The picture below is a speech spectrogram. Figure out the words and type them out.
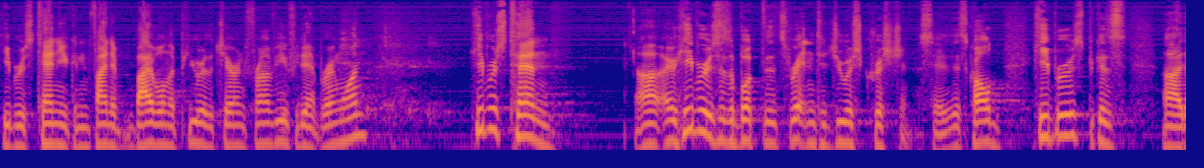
Hebrews 10, you can find a Bible in the pew or the chair in front of you if you didn't bring one. Hebrews 10, uh, Hebrews is a book that's written to Jewish Christians. It's called Hebrews because uh,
